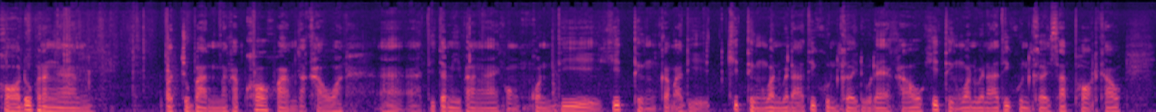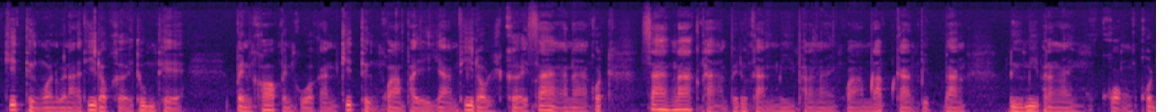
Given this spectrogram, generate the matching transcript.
ขอดูพลังงานปัจจุบันนะครับ ข้อความจากเขาอะนะอ่าอ่า ที่จะมีพลังงานของคนที่คิดถึงกับอดีต คิดถึงวันเวลาที่คุณเคยดูแลเขา คิดถึงวันเวลาที่คุณเคยซัพพอร์ตเขา คิดถึงวันเวลาที่เราเคยทุ่มเท เป็นครอบเป็นครัวกัน คิดถึงความพยายามที่เราเคยสร้างอนาคต สร้างรากฐานไปด้วยกัน มีพลังงานความลับการปิดบัง หรือมีพลังงานของคน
